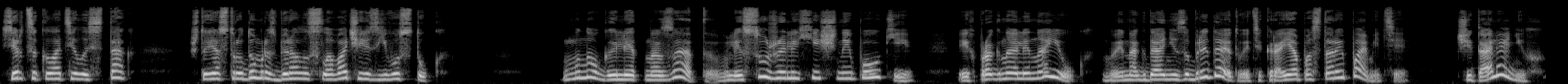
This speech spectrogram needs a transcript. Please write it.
Сердце колотилось так, что я с трудом разбирала слова через его стук. Много лет назад в лесу жили хищные пауки. Их прогнали на юг, но иногда они забредают в эти края по старой памяти. Читали о них?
